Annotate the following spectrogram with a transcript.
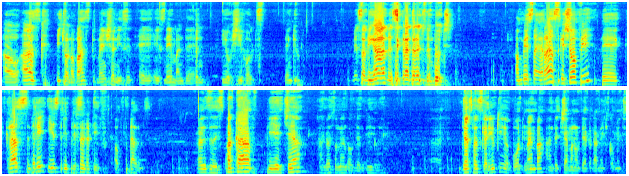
I'll ask each one of us to mention his, uh, his name and uh, he or she holds. Thank you. Mr. Vigar, the secretary to the board. I'm Mr. Eras Geshofi, the class 3 East representative of the balance. Francis Parker, PA Chair, and also member of the MBUA. Uh, Justice Kariuki, a board member and the chairman of the academic committee.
